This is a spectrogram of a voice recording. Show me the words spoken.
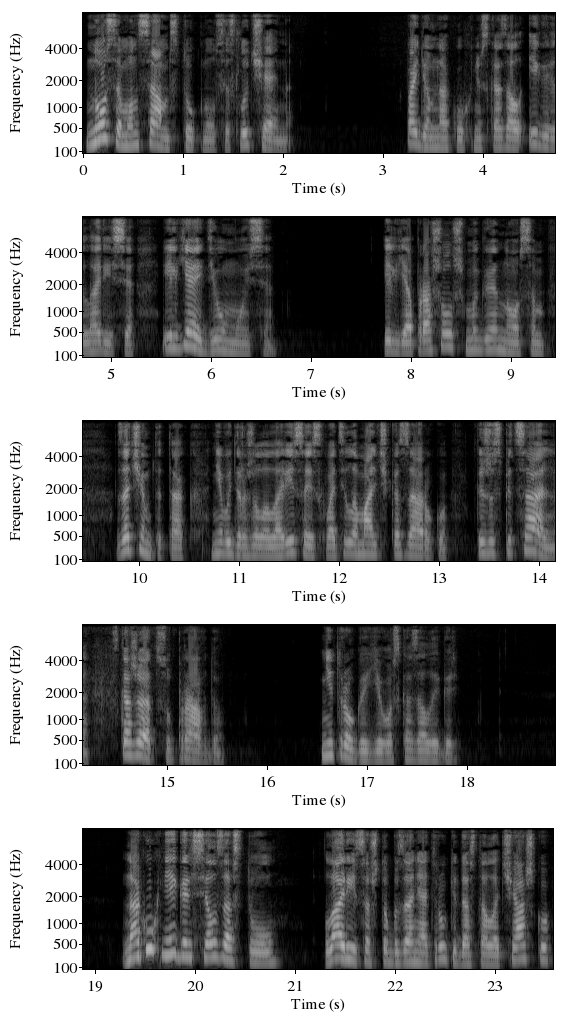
Носом он сам стукнулся, случайно. «Пойдем на кухню», — сказал Игорь Ларисе. «Илья, иди умойся». Илья прошел, шмыгая носом. «Зачем ты так?» — не выдержала Лариса и схватила мальчика за руку. «Ты же специально. Скажи отцу правду». «Не трогай его», — сказал Игорь. На кухне Игорь сел за стол. Лариса, чтобы занять руки, достала чашку,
